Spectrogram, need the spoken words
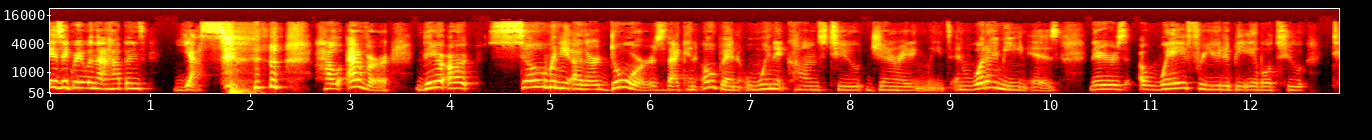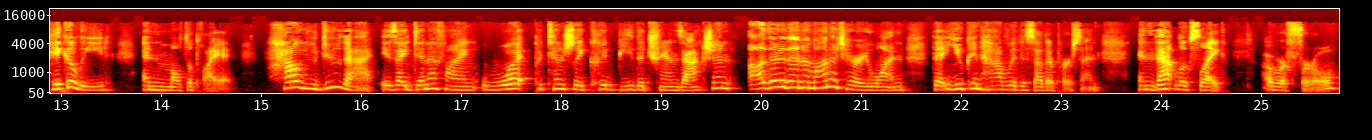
Is it great when that happens? Yes. However, there are so many other doors that can open when it comes to generating leads. And what I mean is there's a way for you to be able to take a lead and multiply it. How you do that is identifying what potentially could be the transaction other than a monetary one that you can have with this other person. And that looks like a referral,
